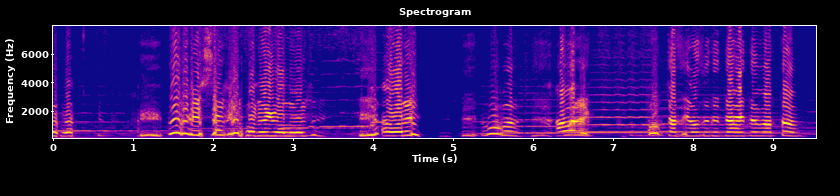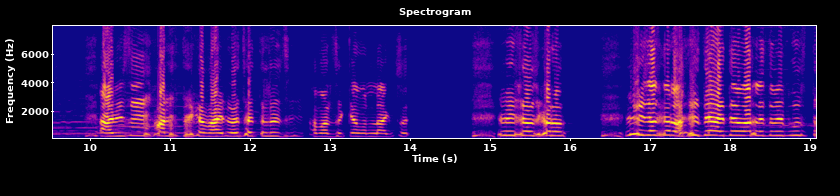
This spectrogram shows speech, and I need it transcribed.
বাবা। তোর বিশ্বাস করে অনেক ভালোবাসি। আমার আমার বুকটা ছিল যদি দেখাইতে পারতাম আমি যে বাড়ির থেকে বাইরে হয়ে যেতে লুছি আমার যে কেমন লাগছে। বিশ্বাস করো বিশ্বাস করো আমি দেখাইতে পারলে তুমি বুঝতে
